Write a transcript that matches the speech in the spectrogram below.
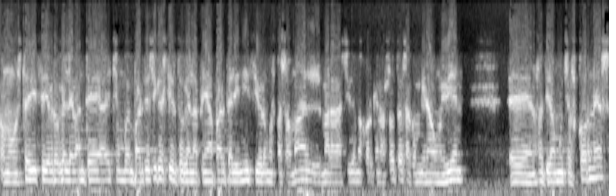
como usted dice, yo creo que el Levante ha hecho un buen partido. Sí que es cierto que en la primera parte al inicio lo hemos pasado mal, el Málaga ha sido mejor que nosotros, ha combinado muy bien, eh, nos ha tirado muchos corners,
